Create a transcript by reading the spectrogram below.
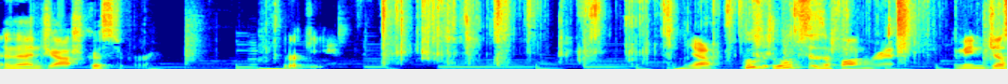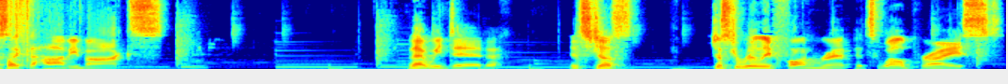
And then Josh Christopher, rookie. Yeah, Hoops is a fun rip. I mean, just like the hobby box that we did, it's just just a really fun rip. It's well priced.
